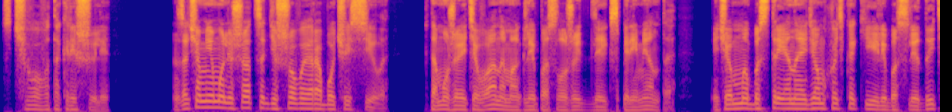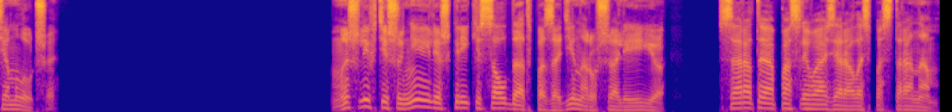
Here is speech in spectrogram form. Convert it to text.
«С чего вы так решили?» «Зачем ему лишаться дешевой рабочей силы? К тому же эти ванны могли послужить для эксперимента. И чем мы быстрее найдем хоть какие-либо следы, тем лучше». Мы шли в тишине, и лишь крики солдат позади нарушали ее. Сарата опасливо озиралась по сторонам.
